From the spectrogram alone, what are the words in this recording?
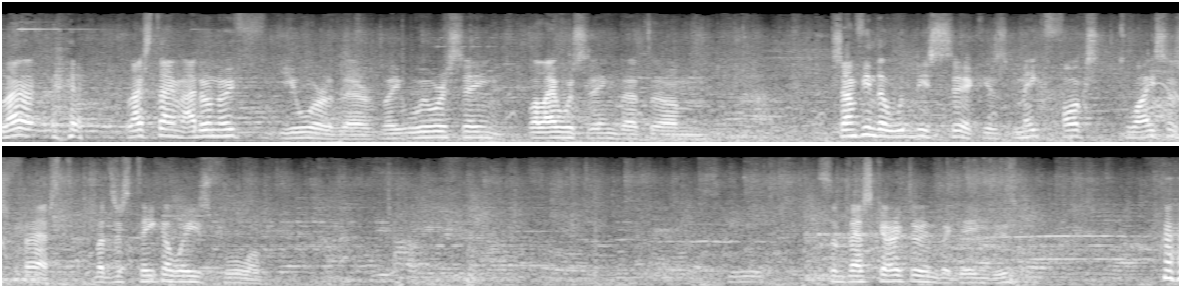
La- Last time, I don't know if you were there, like we were saying, well, I was saying that um, something that would be sick is make Fox twice as fast, but just take away his floor. It's the best character in the game, dude.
